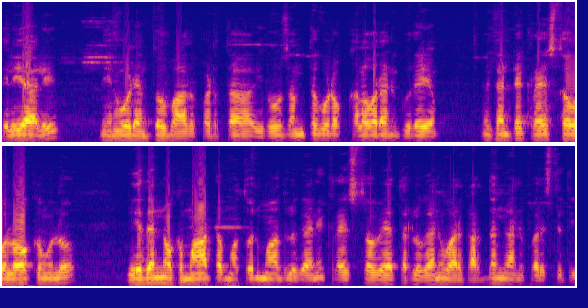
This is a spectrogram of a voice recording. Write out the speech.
తెలియాలి. నేను కూడా ఎంతో బాధపడతా ఈ రోజంతా కూడా ఒక కలవరానికి గురయ్యాం. ఎందుకంటే క్రైస్తవ లోకములో ఏదన్నా ఒక మాట మతోన్మాదులు కానీ క్రైస్తవేతరులు కానీ వారికి అర్థం కాని పరిస్థితి.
